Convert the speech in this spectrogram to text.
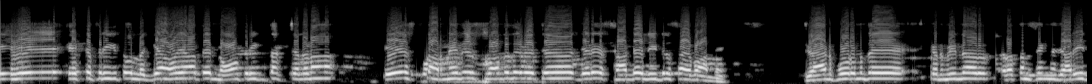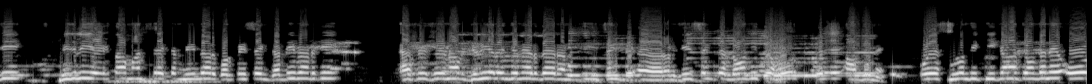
ਇਹ 1 ਤਰੀਕ ਤੋਂ ਲੱਗਿਆ ਹੋਇਆ ਤੇ 9 ਤਰੀਕ ਤੱਕ ਚੱਲਣਾ। ਇਸ ਧਰਨੇ ਦੇ ਸੰਬੰਧ ਦੇ ਵਿੱਚ ਜਿਹੜੇ ਸਾਡੇ ਲੀਡਰ ਸਾਹਿਬਾਨ ਨੇ ਜੁਆਇੰਟ ਫੋਰਮ ਦੇ ਕਨਵੀਨਰ ਰਤਨ ਸਿੰਘ ਨਜਾਰੀ ਜੀ, ਬਿਜਲੀ ਏਕਤਾ ਮੰਚ ਦੇ ਕਨਵੀਨਰ ਗੁਰਪ੍ਰੀਤ ਸਿੰਘ ਗੱਡੀਵਿੰਡ ਜੀ, ਐਸੋਸੀਏਸ਼ਨ ਆਫ ਜੂਨੀਅਰ ਇੰਜੀਨੀਅਰ ਦੇ ਰਣਜੀਤ ਸਿੰਘ ਰਣਜੀਤ ਸਿੰਘ ਢਿੱਲੋਂ ਜੀ ਤੇ ਹੋਰ ਜਿਹੜੇ ਆਉਂਦੇ ਨੇ, ਉਹ ਇਸ ਸੰਬੰਧੀ ਕੀ ਕਹਿਣਾ ਚਾਹੁੰਦੇ ਨੇ, ਉਹ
